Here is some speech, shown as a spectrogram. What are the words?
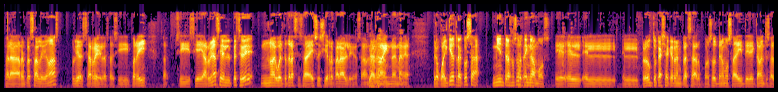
para reemplazarlo y demás, olvídate, se arregla. O sea, si por ahí, o sea, si, si arruinás el PCB, no hay vuelta atrás, o sea, eso es irreparable, o sea, no- Claro. no, hay, no hay manera. Pero cualquier otra cosa, mientras nosotros Arregla. tengamos eh, el, el- el producto que haya que reemplazar, pues nosotros tenemos ahí directamente, o sea,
